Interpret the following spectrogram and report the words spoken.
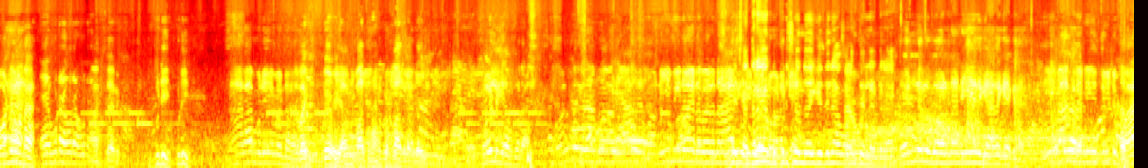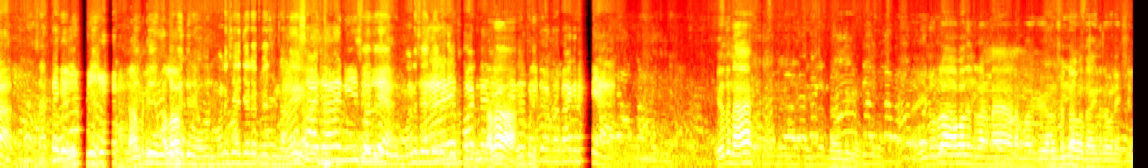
ஒண்ணே ஒண்ணு. சரி. பாத்துறான் பாத்துறான் சொல்லுங்க அப்புறம் எத்தனை பிடிச்சி வந்து வைக்கிறதுல போகலன்னா நீ எதுக்கு அதை கேட்கற? நீ நீ தூக்கிட்டு போ. சட்டை கேள்வி. நீ. அப்படி. ஒரு மனசாச்சாரா பேசுங்க சாஜா, நீ சொல்லு. ஒரு மனசாச்சாரா பாக்குறியா? எதுண்ணா? ஐநூறுரூவா ஆகாதுன்றாங்கண்ணே நமக்கு செட் ஆகாது ஐநூறுரூவா விலைக்கு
